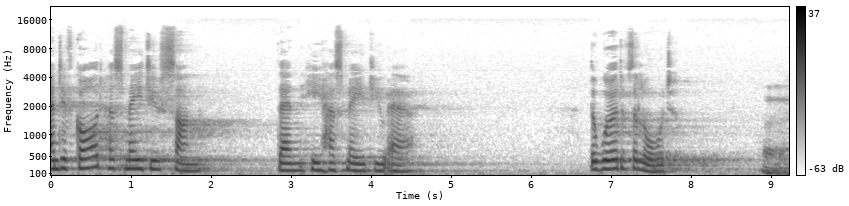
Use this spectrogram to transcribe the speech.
And if God has made you son, then he has made you heir. The word of the Lord. Lord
